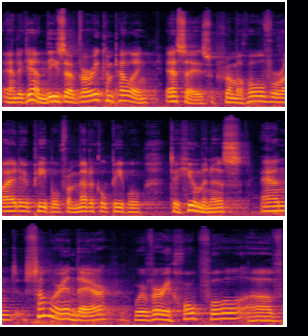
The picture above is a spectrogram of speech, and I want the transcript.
And again, these are very compelling essays from a whole variety of people, from medical people to humanists. And somewhere in there, we're very hopeful of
